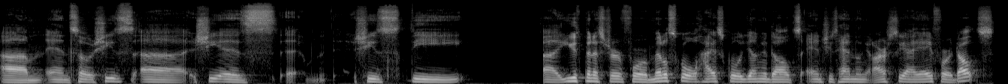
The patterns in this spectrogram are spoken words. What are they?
Um, and so she's uh, she is she's the uh, youth minister for middle school, high school, young adults, and she's handling RCIA for adults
